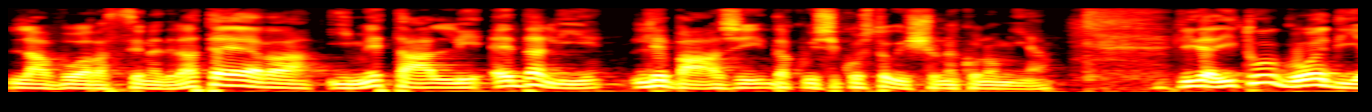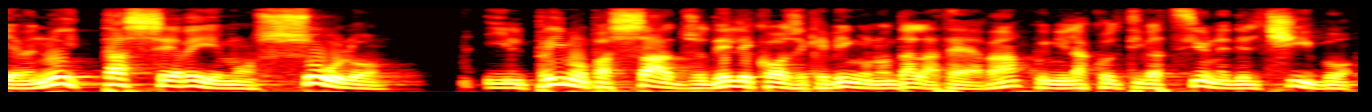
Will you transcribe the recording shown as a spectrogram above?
la lavorazione della terra, i metalli, è da lì le basi da cui si costruisce un'economia. L'idea di Turgot è dire noi tasseremo solo il primo passaggio delle cose che vengono dalla terra, quindi la coltivazione del cibo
